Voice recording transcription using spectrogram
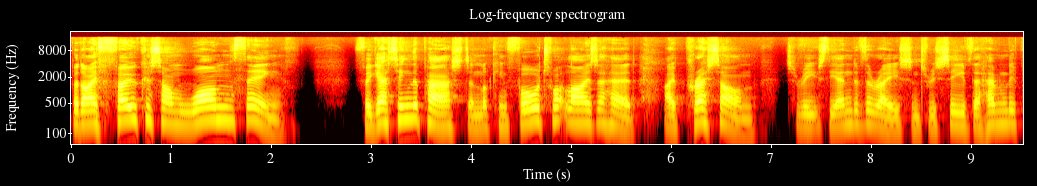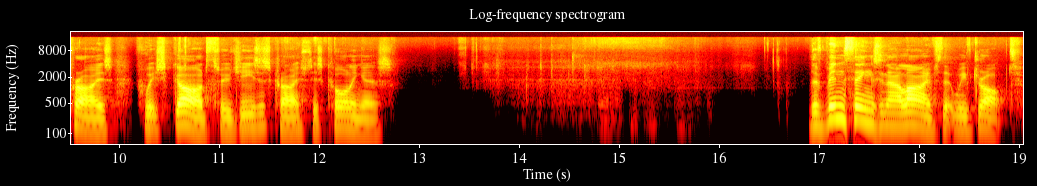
but I focus on one thing. Forgetting the past and looking forward to what lies ahead, I press on to reach the end of the race and to receive the heavenly prize for which God, through Jesus Christ, is calling us. There have been things in our lives that we've dropped.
